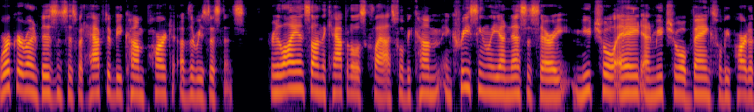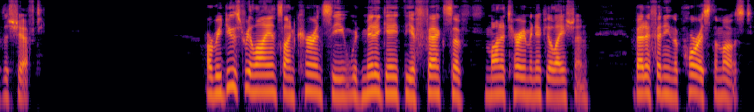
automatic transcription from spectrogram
worker run businesses would have to become part of the resistance. Reliance on the capitalist class will become increasingly unnecessary. Mutual aid and mutual banks will be part of the shift. A reduced reliance on currency would mitigate the effects of monetary manipulation, benefiting the poorest the most.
